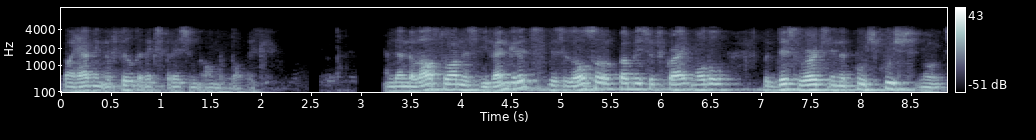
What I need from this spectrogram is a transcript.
by having a filtered expression on the topic. And then the last one is Event Grid. This is also a publish-subscribe model, but this works in a push-push mode,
